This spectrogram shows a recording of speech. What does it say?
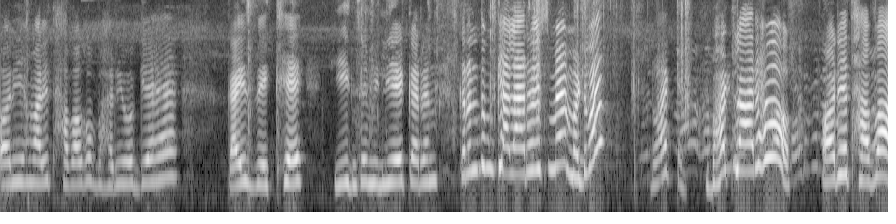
और ये हमारी थावा को भारी हो गया है। गाइस देखिए ये इनसे मिलिए करण। करण तुम क्या ला रहे हो इसमें? मटवा भट? भट ला रहे हो? और ये थावा?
